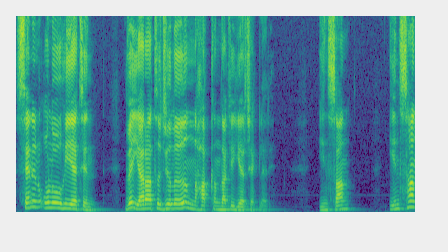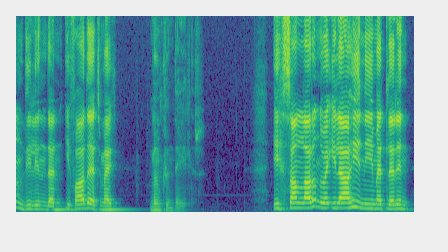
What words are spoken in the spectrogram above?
Senin uluhiyetin ve yaratıcılığın hakkındaki gerçekleri insan insan dilinden ifade etmek mümkün değildir. İhsanların ve ilahi nimetlerin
